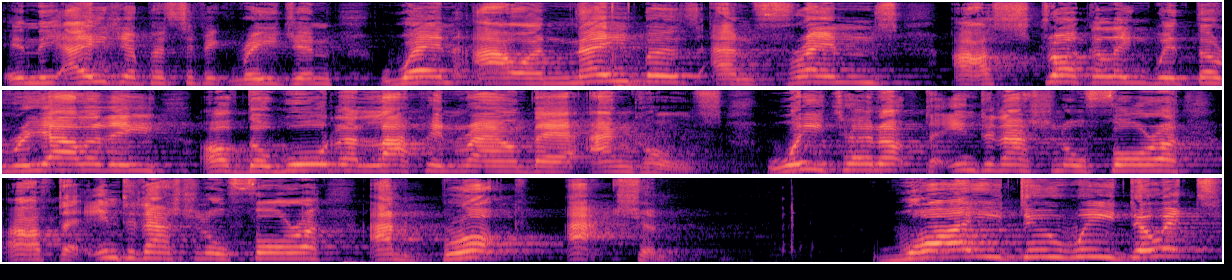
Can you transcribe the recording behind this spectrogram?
in the Asia-Pacific region when our neighbours and friends are struggling with the reality of the water lapping round their ankles. We turn up to international fora after international fora and block action. Why do we do it?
